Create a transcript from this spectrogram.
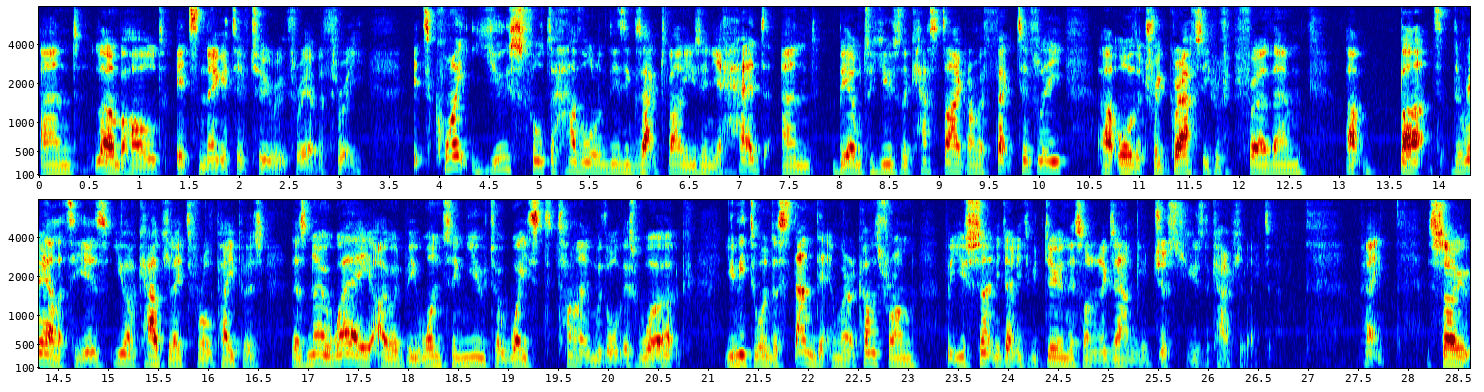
and lo and behold it's negative 2 root 3 over 3 it's quite useful to have all of these exact values in your head and be able to use the cast diagram effectively uh, or the trig graphs if you prefer them. Uh, but the reality is, you have a calculator for all the papers. There's no way I would be wanting you to waste time with all this work. You need to understand it and where it comes from, but you certainly don't need to be doing this on an exam. You just use the calculator. Okay, so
